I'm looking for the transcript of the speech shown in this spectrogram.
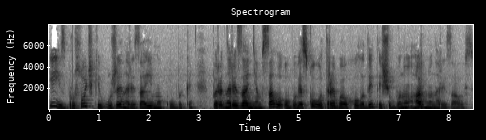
і із брусочків вже нарізаємо кубики. Перед нарізанням сало обов'язково треба охолодити, щоб воно гарно нарізалося.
